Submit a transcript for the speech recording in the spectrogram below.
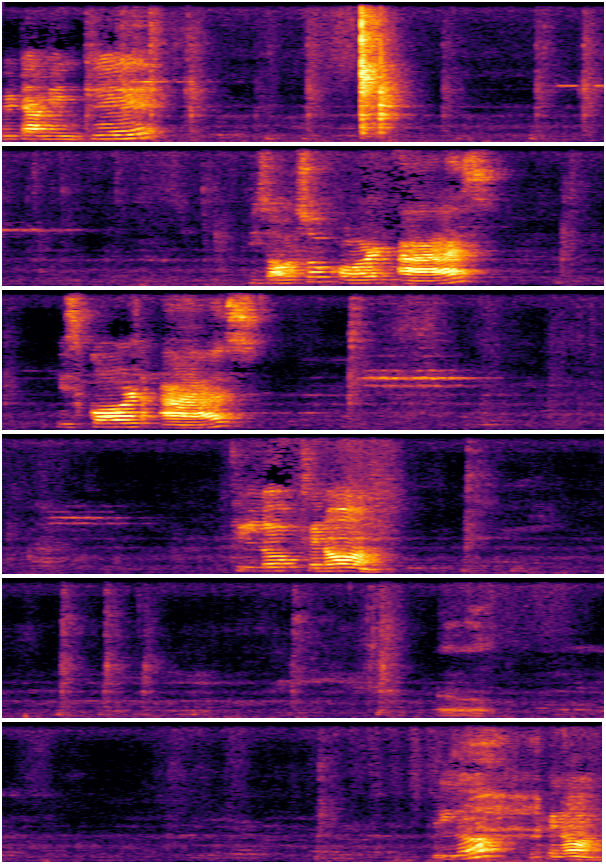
Vitamin K. Is also called as is called as phylloquinone phylloquinone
